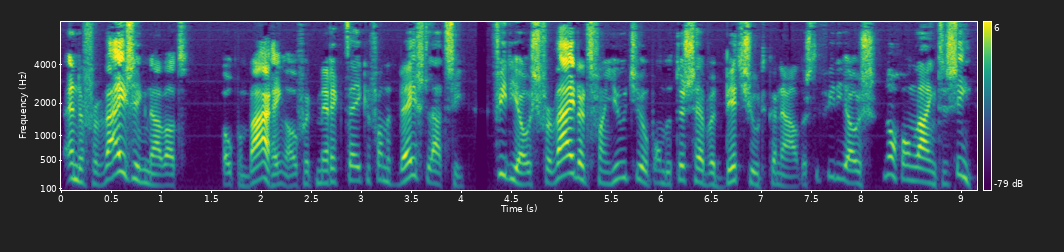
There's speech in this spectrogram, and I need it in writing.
en de verwijzing naar wat openbaring over het merkteken van het beest laat zien. Video is verwijderd van YouTube, ondertussen hebben we het BitChute kanaal, dus de video is nog online te zien.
